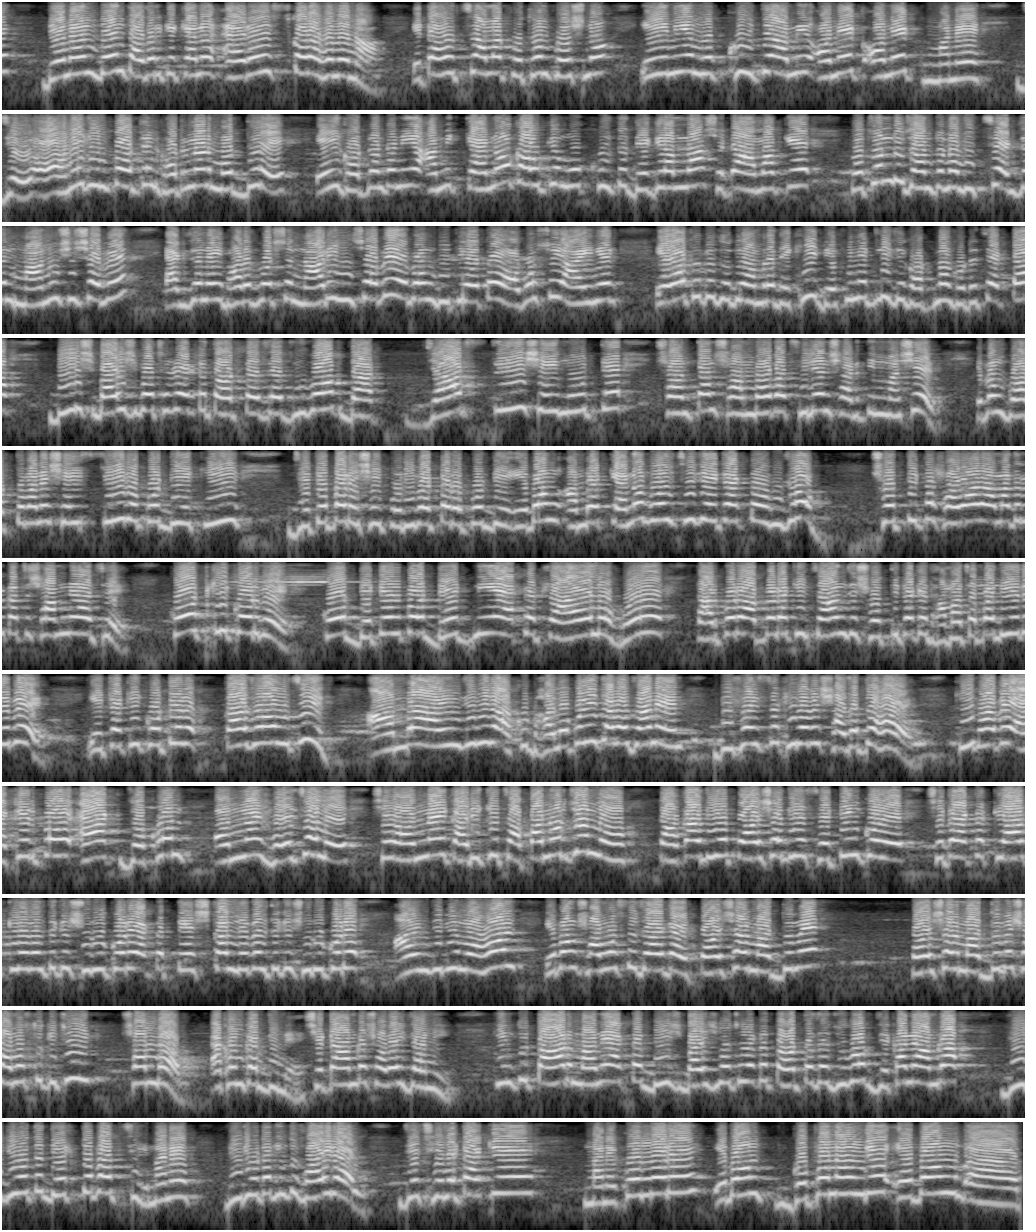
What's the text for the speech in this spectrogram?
অ্যান্ড দেন, তাদেরকে কেন অ্যারেস্ট করা হলো না? এটা হচ্ছে আমার প্রথম প্রশ্ন। এই নিয়ে মুখ খুলতে আমি অনেক অনেক মানে যে অনেক ইম্পর্টেন্ট ঘটনার মধ্যে এই ঘটনাটা নিয়ে আমি কেন কাউকে মুখ খুলতে দেখলাম না, সেটা আমাকে প্রচণ্ড যন্ত্রণা দিচ্ছে একজন মানুষ হিসাবে, একজন এই ভারতবর্ষের নারী হিসাবে এবং দ্বিতীয়ত অবশ্যই আইনের এরা থেকে যদি আমরা দেখি ডেফিনেটলি যে ঘটনা ঘটেছে একটা বিশ বাইশ বছরের একটা তরতাজা যুবক যার স্ত্রী সেই মুহূর্তে সন্তান সম্ভাবা ছিলেন সাড়ে তিন মাসের। এবং বর্তমানে সেই স্ত্রীর ওপর দিয়ে কি যেতে পারে, সেই পরিবারটার ওপর দিয়ে। এবং আমরা কেন বলছি যে এটা একটা অভিযোগ? সত্যিটা সবার আমাদের কাছে সামনে আছে। কোর্ট কি করবে? কোর্ট ডেটের পর ডেট নিয়ে একটা ট্রায়াল হয়ে তারপরে আপনারা কি চান যে সত্যিটাকে ধামাচাপা দিয়ে দেবে? এটা কি কোর্টের কাজ হওয়া উচিত? আমরা আইনজীবীরা খুব ভালো করেই তারা জানেন ডিফেন্সটা কীভাবে সাজাতে হয়। কীভাবে একের পর এক যখন অন্যায় হয়ে চলে, সেই অন্যায়কারীকে চাপানোর জন্য টাকা দিয়ে, পয়সা দিয়ে সেটিং করে, সেটা একটা ক্লার্ক লেভেল থেকে শুরু করে, একটা পেশকার লেভেল থেকে শুরু করে আইনজীবী মহল এবং সমস্ত জায়গায় পয়সার মাধ্যমে পয়সার মাধ্যমে সমস্ত কিছুই সম্ভব এখনকার দিনে, সেটা আমরা সবাই জানি। কিন্তু তার মানে একটা বিশ, বাইশ বছর একটা তরতাজা যুবক যেখানে আমরা ভিডিওতে দেখতে পাচ্ছি মানে ভিডিওটা কিন্তু ভাইরাল যে ছেলেটাকে মানে কোমরে এবং গোপনাঙ্গে এবং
